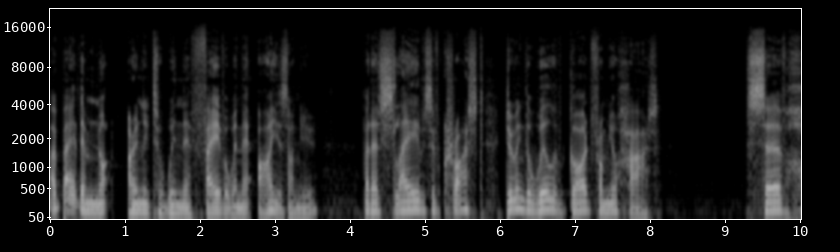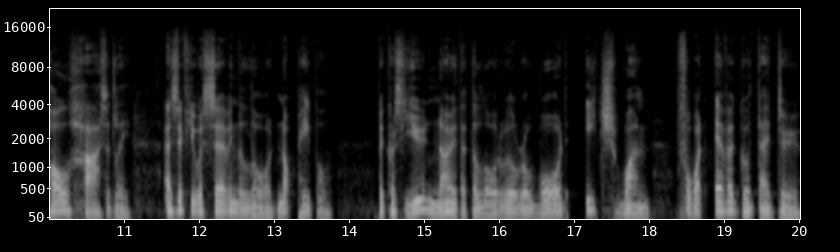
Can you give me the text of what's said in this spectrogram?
Obey them not only to win their favor when their eye is on you, but as slaves of Christ, doing the will of God from your heart. Serve wholeheartedly, as if you were serving the Lord, not people, because you know that the Lord will reward each one for whatever good they do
